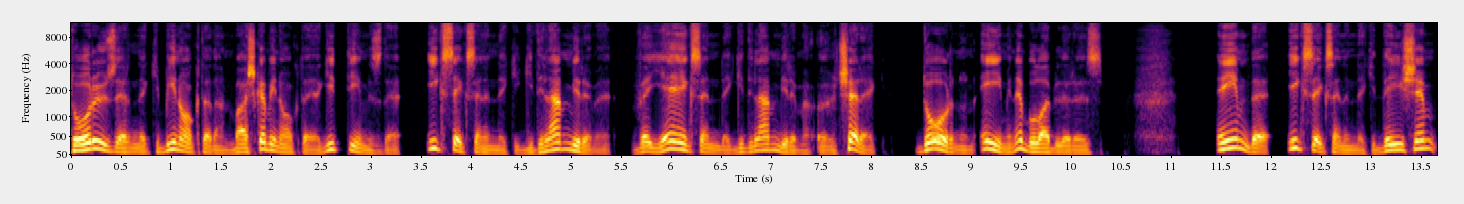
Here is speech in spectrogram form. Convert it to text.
Doğru üzerindeki bir noktadan başka bir noktaya gittiğimizde, x eksenindeki gidilen birimi ve y ekseninde gidilen birimi ölçerek doğrunun eğimini bulabiliriz. Eğim de x eksenindeki değişim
